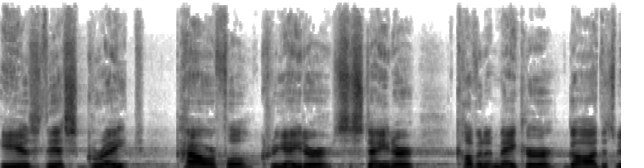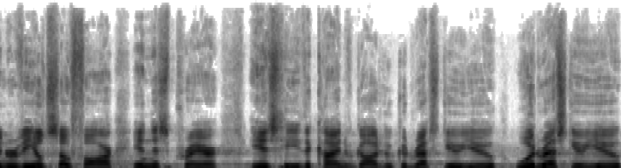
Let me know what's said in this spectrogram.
Is this great, powerful creator, sustainer, covenant maker God that's been revealed so far in this prayer, is he the kind of God who could rescue you, would rescue you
